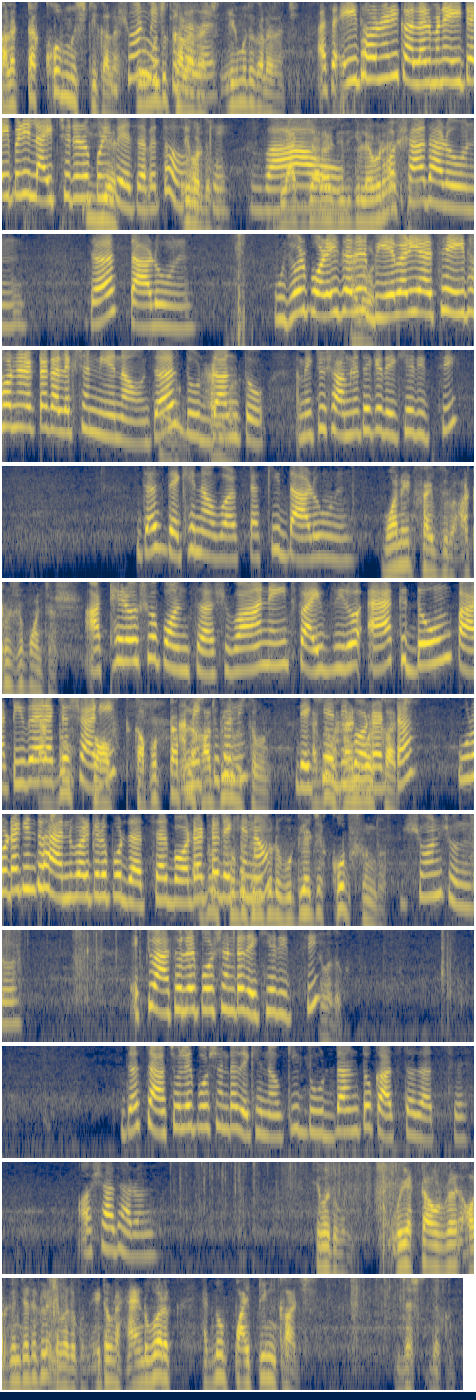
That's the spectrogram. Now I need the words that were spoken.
কালারটা খুব মিষ্টি কালারের মধ্যে কালার আছে এর মধ্যে কালার আছে। আচ্ছা এই ধরনেরই কালার মানে এই টাইপেরই লাইট শেডের উপরই পেয়ে যাবে তো? এবার দেখুন। Black যারা যদি কি এর- অসাধারণ। জাস্ট দারুণ। পুজোর পরেই যাদের। বিয়ে বাড়ি আছে এই ধরনের একটা কালেকশন নিয়ে নাও। জাস্ট দুর্দান্ত। আমি একটু সামনে থেকে দেখিয়ে দিচ্ছি। জাস্ট দেখে নাও ওয়ার্কটা কি দারুণ। ওয়ান এইট ফাইভ জিরো আঠারোশো পঞ্চাশ। আঠেরোশো পঞ্চাশ ওয়ান এইট ফাইভ জিরো একদম পার্টি ওয়্যার একটা শাড়ি। কাপড়টা আপনি হাত দিয়ে একটুখানি বুঝতে পারবেন দেখিয়ে দিই বর্ডারটা পুরোটা কিন্তু উপর যাচ্ছে আর বর্ডারটা দেখে ছোট ছোট নাও। ছোট বুটি আছে খুব সুন্দর। ভীষণ সুন্দর। একটু আঁচলের পোর্শনটা দেখিয়ে দিচ্ছি। জাস্ট আঁচলের পোর্শনটা দেখে নাও কি দুর্দান্ত কাজটা যাচ্ছে। অসাধারণ। এবার দেখুন। ওই একটা অর্গেঞ্জা দেখলেন এবার দেখুন এটা হলো হ্যান্ড ওয়ার্ক একদম পাইপিং কাজ। জাস্ট দেখুন।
